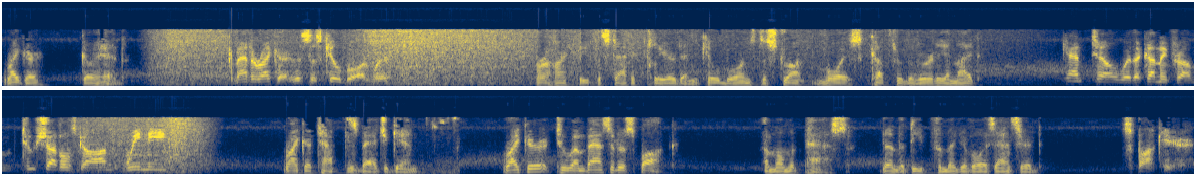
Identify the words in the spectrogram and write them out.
Riker, go ahead. Commander Riker, this is Kilborn. We're... For a heartbeat, the static cleared, and Kilborn's distraught voice cut through the Veridian night. Can't tell where they're coming from. Two shuttles gone. We need... Riker tapped his badge again. Riker to Ambassador Spock. A moment passed. Then the deep, familiar voice answered, Spock here.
